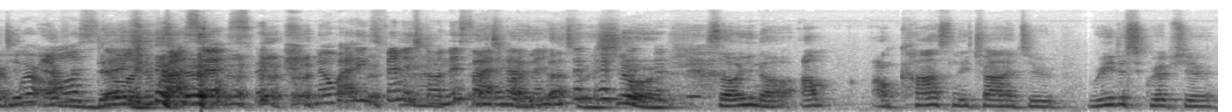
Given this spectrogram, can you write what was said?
changing we're all every still in the process. Nobody's finished on this side that's of right, heaven. that's for sure. So you know, I'm I'm constantly trying to read the scripture,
